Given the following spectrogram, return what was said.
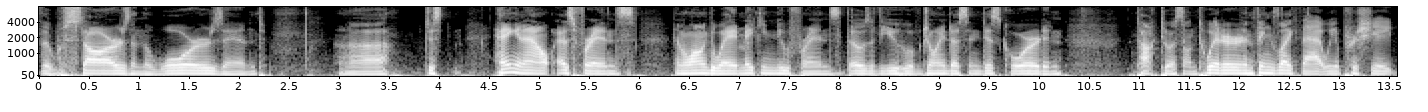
the stars and the wars and uh, just hanging out as friends and along the way making new friends. Those of you who have joined us in Discord and talked to us on Twitter and things like that, we appreciate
